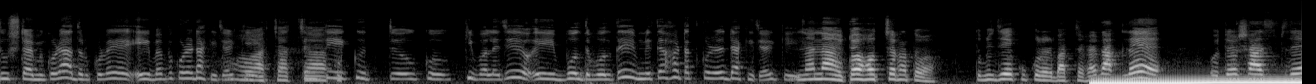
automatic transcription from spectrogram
দুষ্টামি করে আদর করে এইভাবে করে ডাকি যায় আর কি। আচ্ছা, আচ্ছা। আন্টি কি বলে যে এই বলতে বলতে এমনিতে হঠাৎ করে ডাকি যায় আর কি। না না এটা হচ্ছে না তো। তুমি যে কুকুরের বাচ্চাটা ডাকলে ওইটা শাস্ত্রে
